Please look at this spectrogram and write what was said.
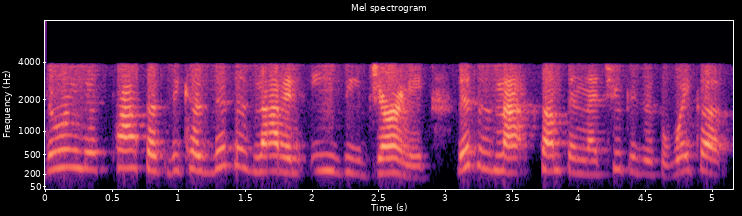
during this process because this is not an easy journey. This is not something that you can just wake up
